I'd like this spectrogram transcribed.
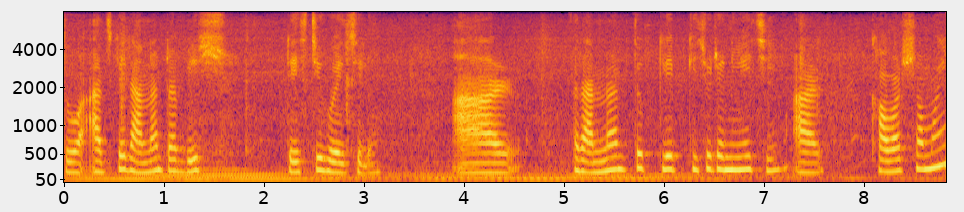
তো আজকে রান্নাটা বেশ টেস্টি হয়েছিল। আর রান্নার তো ক্লিপ কিছুটা নিয়েছি। আর খাওয়ার সময়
